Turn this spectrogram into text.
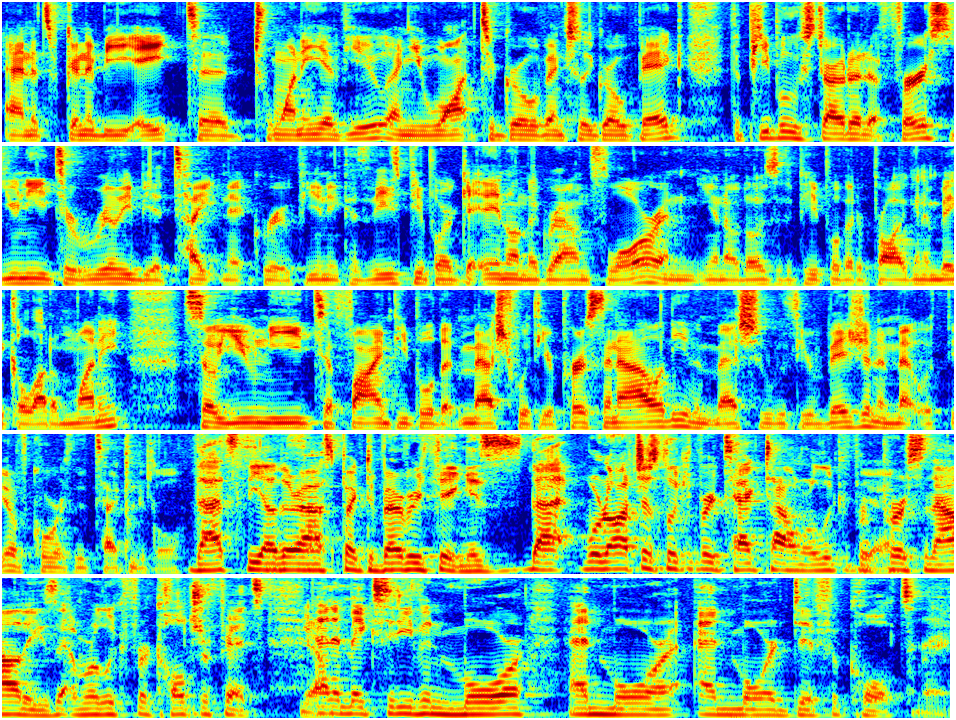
and it's going to be eight to twenty of you, and you want to grow eventually grow big, the people who started at first, you need to really be a tight knit group. You need because these people are getting on the ground floor, and you know those are the people that are probably going to make a lot of money. So you need to find people that mesh with your personality, that mesh with your vision, and met with, of course, the technical. That's the other aspect of everything is that we're not just looking for tech talent, we're looking for Yeah. personalities and we're looking for culture fits. Yeah. And it makes it even more and more and more difficult. Right.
